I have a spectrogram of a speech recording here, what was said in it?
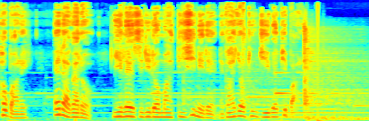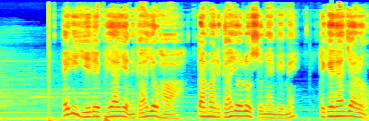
ဟုတ်ပါတယ်။အဲ့ဒါကတော့ရေလေစီတီတော်မှာတည်ရှိနေတဲ့ငကားရုပ်ထုကြီးပဲဖြစ်ပါတယ်။အဲ့ဒီရေလေဖရားရဲ့ငကားရုပ်ဟာ တာမန်ငကားရုပ်လို့ဆိုနိုင်ပေမယ့်တကယ်တမ်းကျတော့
